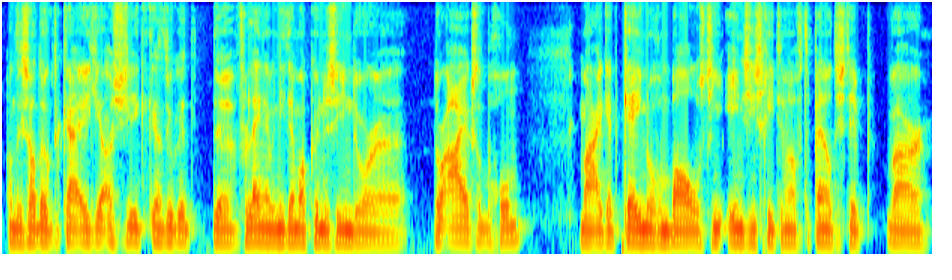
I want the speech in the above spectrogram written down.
Want ik zat ook te kijken, als je, ik natuurlijk het, de verlenging heb ik niet helemaal kunnen zien door, eh, door Ajax dat begon. Maar ik heb Kane nog een bal zien, in zien schieten vanaf de penaltystip waar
